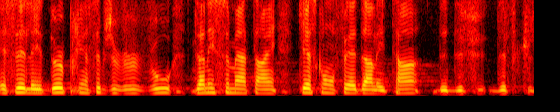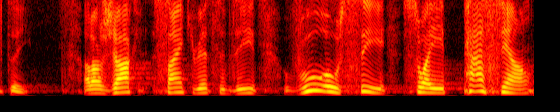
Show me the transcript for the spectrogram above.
Et c'est les deux principes que je veux vous donner ce matin. Qu'est-ce qu'on fait dans les temps de difficulté? Alors Jacques 5, 8 se dit, vous aussi soyez patients,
